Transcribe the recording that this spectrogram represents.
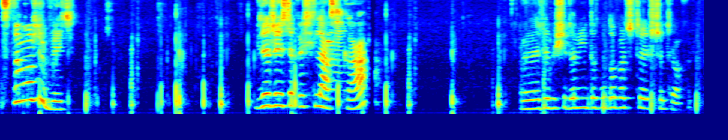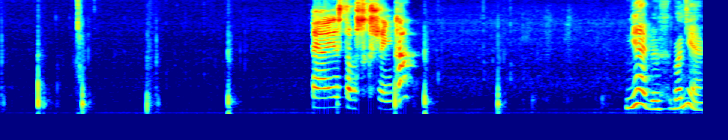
co to może być. Widzę, że jest jakaś laska. Ale żeby się do niej dobudować, to jeszcze trochę. A ja jestem tam skrzynka? Nie wiem, chyba nie.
